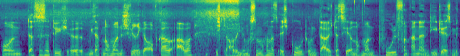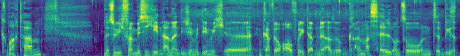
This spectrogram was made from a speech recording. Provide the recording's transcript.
Und das ist natürlich, äh, wie gesagt, nochmal eine schwierige Aufgabe, aber ich glaube, Jungs machen das echt gut. Und dadurch, dass sie auch nochmal einen Pool von anderen DJs mitgebracht haben, Natürlich vermisse ich jeden anderen DJ, mit dem ich äh, im Café auch aufgelegt habe. Ne? Also gerade Marcel und so und äh, wie gesagt,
